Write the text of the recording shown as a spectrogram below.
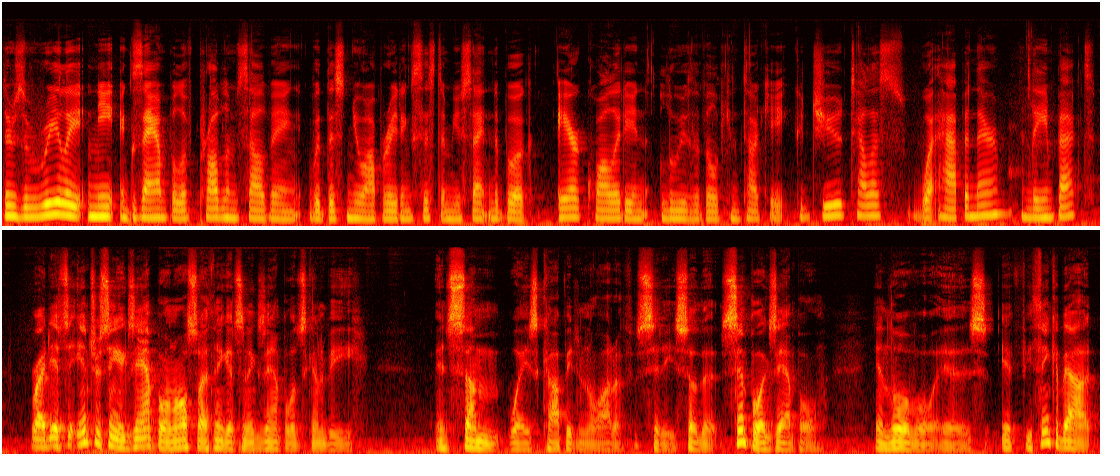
There's a really neat example of problem solving with this new operating system you cite in the book, Air Quality in Louisville, Kentucky. Could you tell us what happened there and the impact? Right. It's an interesting example, and also I think it's an example that's going to be, in some ways, copied in a lot of cities. So the simple example in Louisville is if you think about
